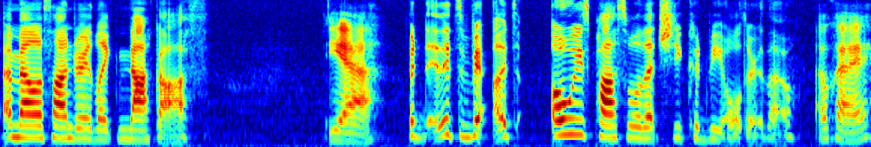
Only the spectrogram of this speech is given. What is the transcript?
a Melisandre like knockoff, Yeah. but it's it's always possible that she could be older though. Okay.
